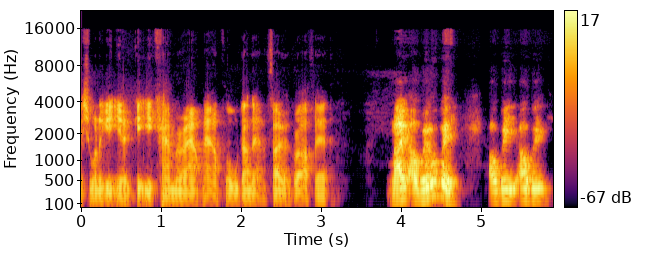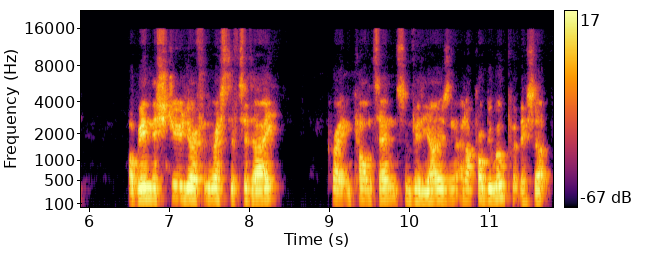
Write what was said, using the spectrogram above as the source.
Makes you want to get your get your camera out now, Paul, done it and photograph it. Mate, I will be. I'll be I'll be I'll be in the studio for the rest of today, creating content some videos, and, and I probably will put this up.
